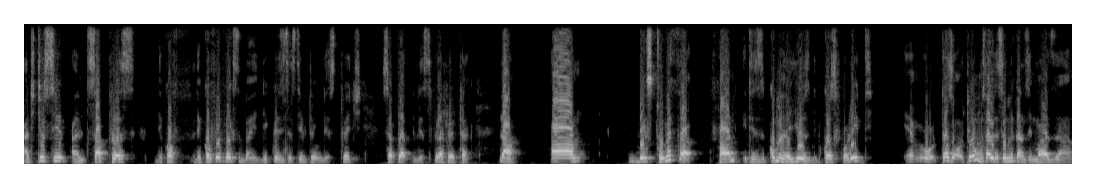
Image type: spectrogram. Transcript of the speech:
antitussive and suppress the cough, the cough reflex by decreasing sensitivity of the stretch receptor in the respiratory tract. Now, um, dextromethorphan, it is commonly used because for it, it, does, it almost the same mechanism as uh,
